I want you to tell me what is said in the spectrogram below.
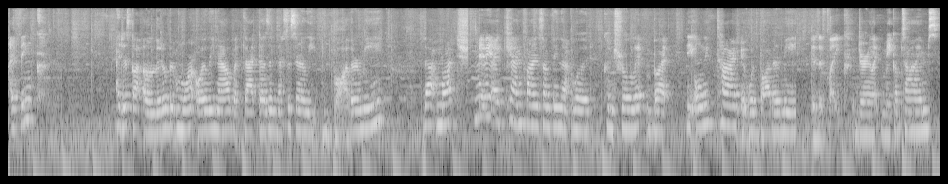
I think I just got a little bit more oily now but that doesn't necessarily bother me that much. Maybe I can find something that would control it but the only time it would bother me is if like during like makeup times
